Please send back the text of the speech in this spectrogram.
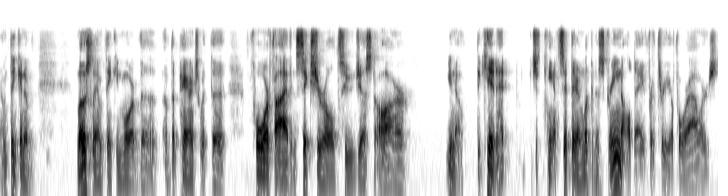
I'm thinking of mostly, I'm thinking more of the of the parents with the four, five, and six year olds who just are, you know, the kid had, just can't sit there and look at a screen all day for three or four hours.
